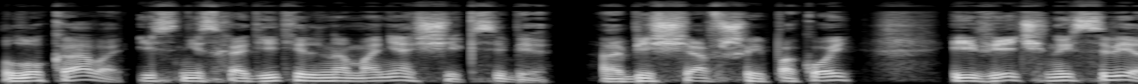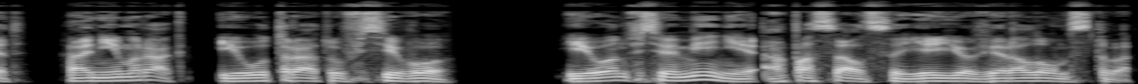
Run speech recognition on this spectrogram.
лукаво и снисходительно манящей к себе, обещавшей покой и вечный свет, а не мрак и утрату всего. И он все менее опасался ее вероломства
